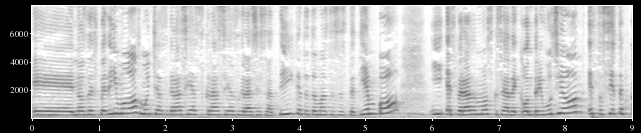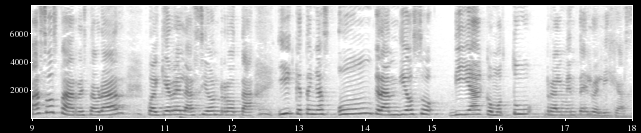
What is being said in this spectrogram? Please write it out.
eh, nos despedimos. Muchas gracias, gracias, gracias a ti que te tomaste este tiempo y esperamos que sea de contribución estos siete pasos para restaurar cualquier relación rota y que tengas un grandioso día como tú realmente lo elijas.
